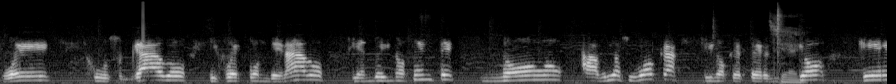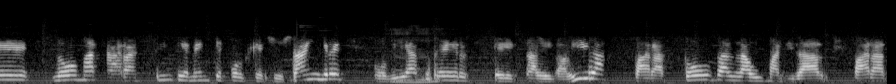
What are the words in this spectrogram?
fue juzgado y fue condenado. Siendo inocente, no abrió su boca, sino que permitió que lo mataran simplemente porque su sangre podía ser el salvavidas para toda la humanidad, para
